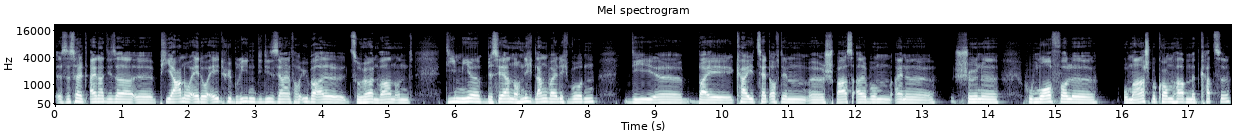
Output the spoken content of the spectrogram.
Es ist halt einer dieser äh, Piano 808 Hybriden, die dieses Jahr einfach überall zu hören waren und die mir bisher noch nicht langweilig wurden, die äh, bei KIZ auf dem äh, Spaßalbum eine schöne, humorvolle Hommage bekommen haben mit Katze.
